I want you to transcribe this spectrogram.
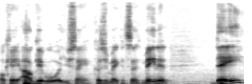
okay, I'll get what you're saying because you're making sense. Meaning, they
